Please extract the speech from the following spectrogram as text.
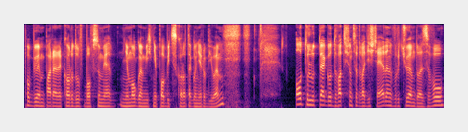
Pobiłem parę rekordów, bo w sumie nie mogłem ich nie pobić, skoro tego nie robiłem. Od lutego 2021 wróciłem do SW.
